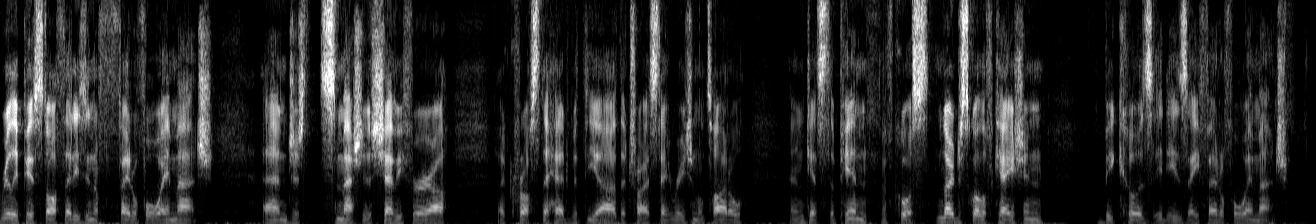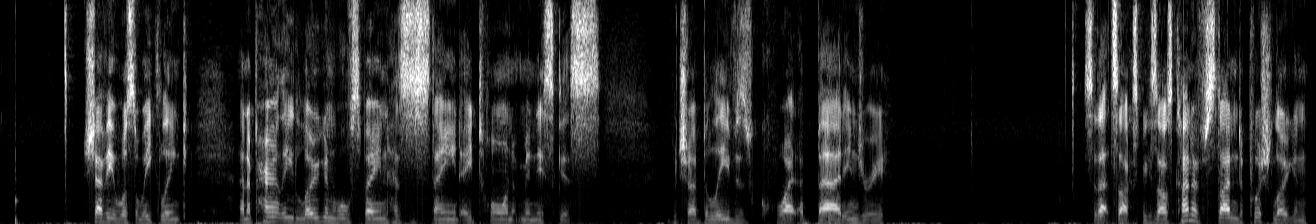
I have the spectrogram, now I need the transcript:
really pissed off that he's in a fatal four-way match, and just smashes Xavi Ferreira across the head with the uh, the Tri-State Regional title and gets the pin. Of course, no disqualification because it is a fatal four-way match. Xavi was the weak link, and apparently Logan Wolfsbane has sustained a torn meniscus, which I believe is quite a bad injury. So that sucks because I was kind of starting to push Logan.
